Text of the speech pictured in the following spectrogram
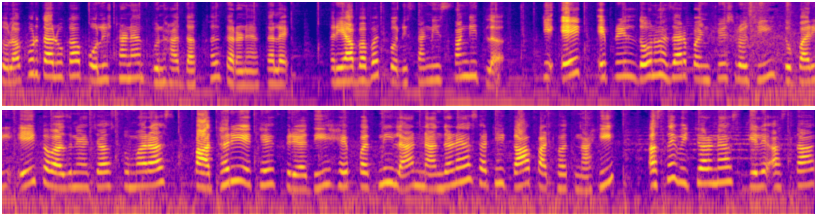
सोलापूर तालुका पोलीस ठाण्यात गुन्हा दाखल करण्यात आलाय. तर याबाबत पोलिसांनी सांगितलं की एक एप्रिल दोन हजार पंचवीस रोजी दुपारी एक वाजण्याच्या सुमारास पाथरी येथे फिर्यादी हे पत्नीला नांदण्यासाठी का पाठवत नाही असे विचारण्यास गेले असता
